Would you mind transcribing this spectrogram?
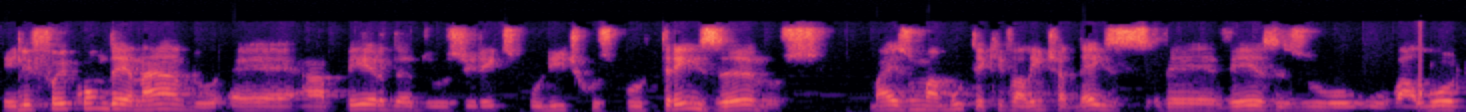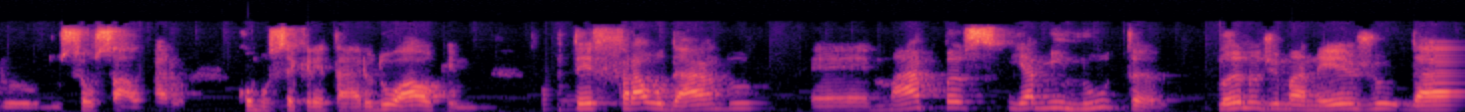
ele foi condenado é, à perda dos direitos políticos por três anos, mais uma multa equivalente a dez é, vezes o, o valor do, do, seu salário como secretário do Alckmin, por ter fraudado é, mapas e a minuta plano de manejo da,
